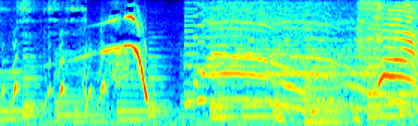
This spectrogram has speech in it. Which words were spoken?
Wow!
